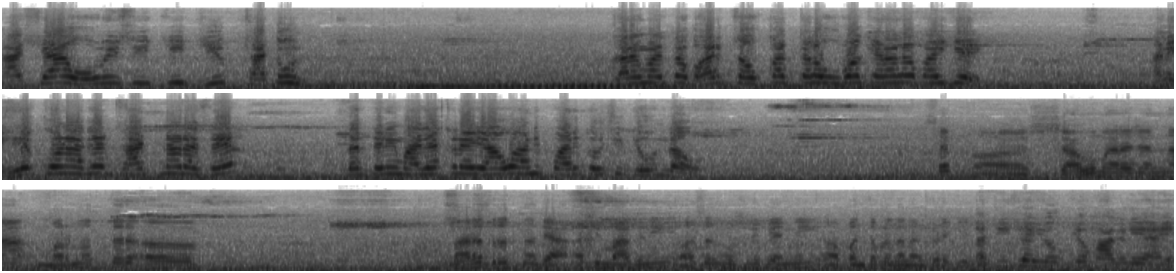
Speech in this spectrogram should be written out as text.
अशा ओवेसीची जीप छाटून. खरं म्हणतं भर चौकात त्याला उभं करायला पाहिजे. आणि हे कोण अगर छाटणार असेल तर त्यांनी माझ्याकडे यावं आणि पारितोषिक घेऊन जावं. साहेब शाहू महाराजांना मरणोत्तर भारतरत्न द्या अशी मागणी हसन मुश्रीफ यांनी पंतप्रधानांकडे केली. अतिशय योग्य मागणी आहे.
